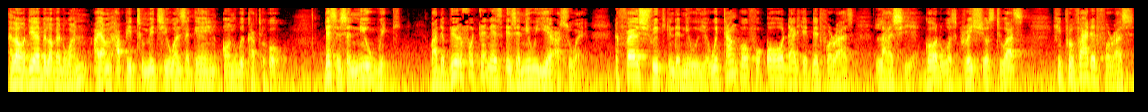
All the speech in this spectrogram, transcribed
Hello, dear beloved one. I am happy to meet you once again on Wake Up to Hope. This is a new week, but the beautiful thing is, it's a new year as well. The first week in the new year. We thank God for all that He did for us last year. God was gracious to us, He provided for us,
